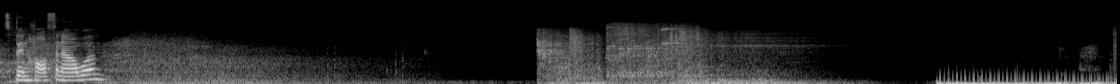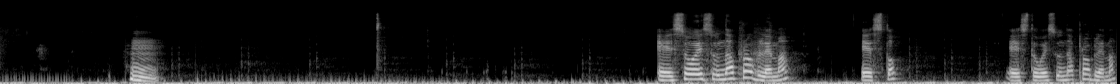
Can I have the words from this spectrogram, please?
It's been half an hour. Hmm. Eso es un problema. Esto. Esto es un problema.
